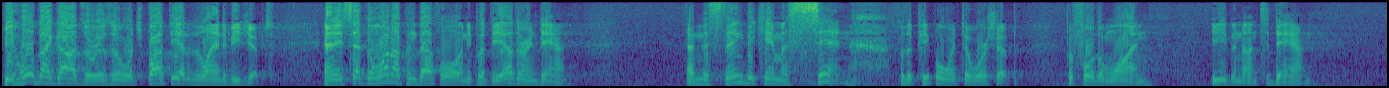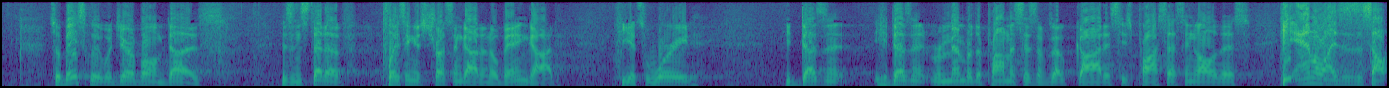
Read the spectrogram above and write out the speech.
Behold thy gods, O Israel, which brought thee out of the land of Egypt. And he set the one up in Bethel, and he put the other in Dan. And this thing became a sin, for the people went to worship before the one, even unto Dan. So basically, what Jeroboam does is instead of placing his trust in God and obeying God, he gets worried. He doesn't, he doesn't remember the promises of God as he's processing all of this. He analyzes the,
